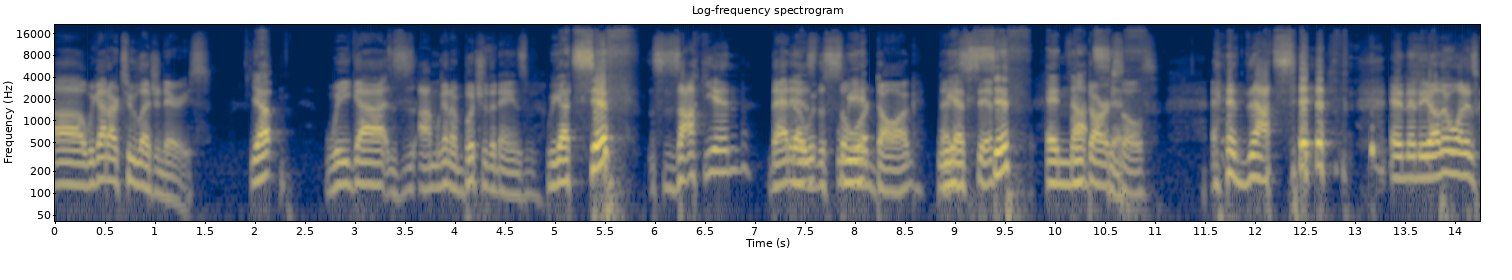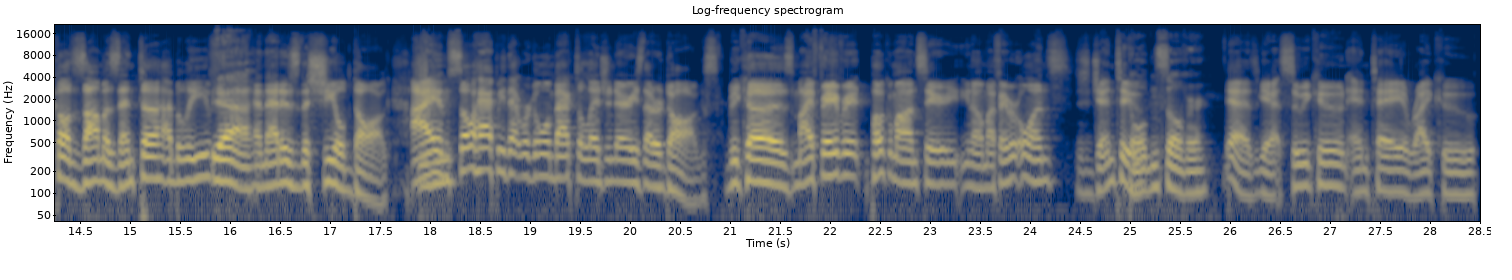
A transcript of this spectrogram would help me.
uh, we got our two legendaries. yep. We got I'm gonna butcher the names. We got Sif. Zacian, that No, is we- the sword we dog. That we is have Sif Sif, and from not Dark Sif. Souls, and not Sif. And then the other one is called Zamazenta, I believe. Yeah. Mm-hmm. And that is the shield dog. I am so happy that we're going back to legendaries that are dogs because my favorite Pokemon series, you know, my favorite ones is Gen 2. Gold and silver. Yeah, yeah, Suicune, Entei, Raikou,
